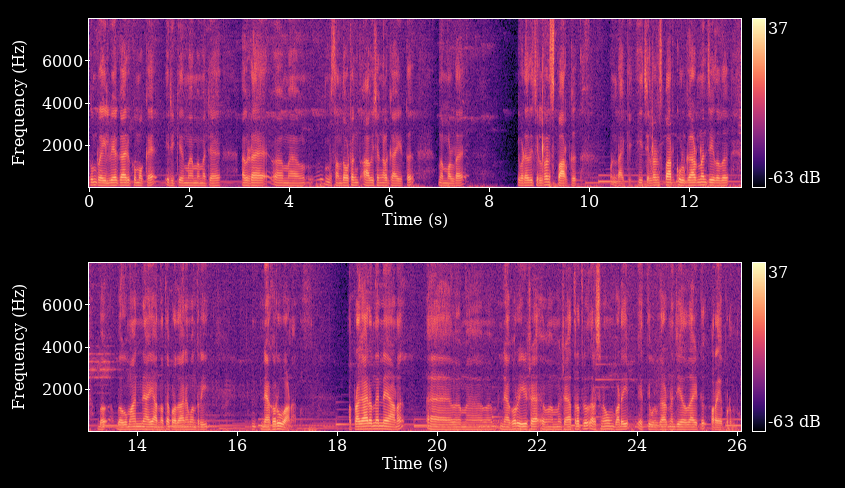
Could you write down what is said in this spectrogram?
ക്കും റെയിൽവേക്കാർക്കുമൊക്കെ ഇരിക്കുന്ന മറ്റേ അവരുടെ സന്തോഷം ആവശ്യങ്ങൾക്കായിട്ട് നമ്മളുടെ ഇവിടെ ഒരു ചിൽഡ്രൻസ് പാർക്ക് ഉണ്ടാക്കി. ഈ ചിൽഡ്രൻസ് പാർക്ക് ഉദ്ഘാടനം ചെയ്തത് ബഹുമാനായ അന്നത്തെ പ്രധാനമന്ത്രി നെഹ്റുവാണ്. അപ്രകാരം തന്നെയാണ് നെഹ്റു ഈ ക്ഷേ- ക്ഷേത്രത്തിൽ ദർശനവും വടയും എത്തി ഉദ്ഘാടനം ചെയ്തതായിട്ട് പറയപ്പെടുന്നു.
